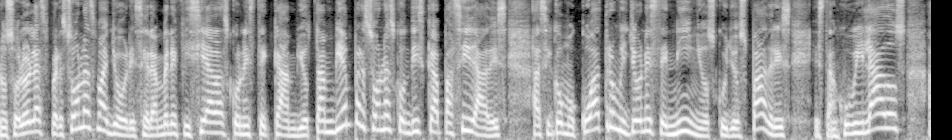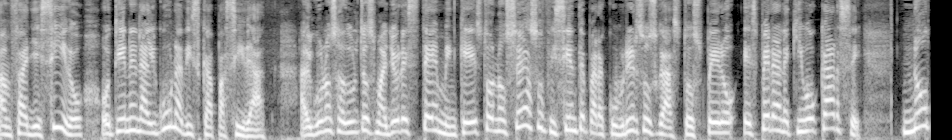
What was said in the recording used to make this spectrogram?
No solo las personas mayores serán beneficiadas con este cambio, también personas con discapacidades, así como 4 millones de niños cuyos padres están jubilados, han fallecido o tienen alguna discapacidad. Algunos adultos mayores temen que esto no sea suficiente para cubrir sus gastos, pero esperan equivocarse. No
